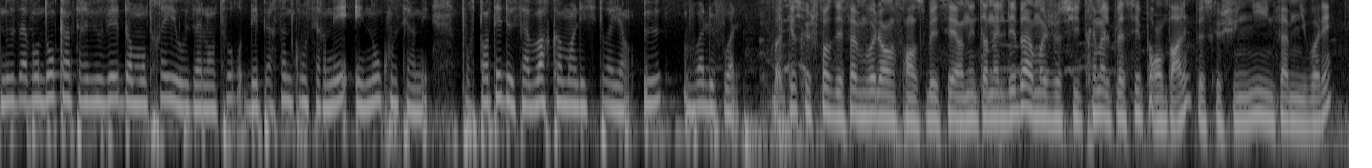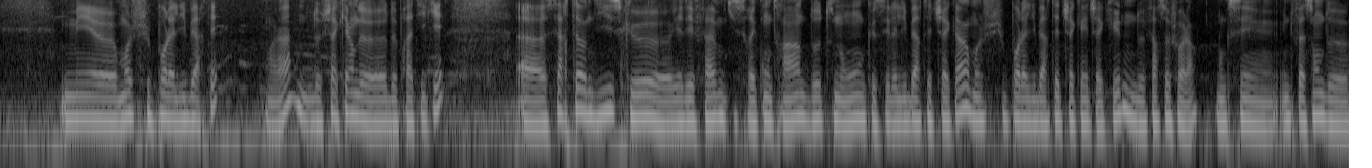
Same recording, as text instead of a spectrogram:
Nous avons donc interviewé dans Montreuil et aux alentours des personnes concernées et non concernées pour tenter de savoir comment les citoyens, eux, voient le voile. Bah, Qu'est-ce que je pense des femmes voilées en France? Mais C'est un éternel débat. Moi, je suis très mal placé pour en parler parce que je suis ni une femme ni voilée. Mais euh, moi, je suis pour la liberté voilà, de chacun de, de pratiquer. Euh, certains disent qu'il il y a des femmes qui seraient contraintes, d'autres non, que c'est la liberté de chacun. Moi, je suis pour la liberté de chacun et de chacune de faire ce choix-là. Donc, c'est une façon de,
